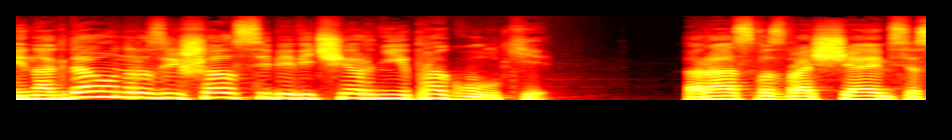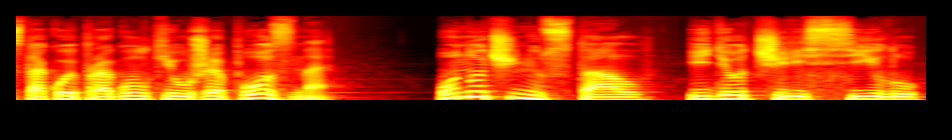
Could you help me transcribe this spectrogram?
Иногда он разрешал себе вечерние прогулки. Раз возвращаемся с такой прогулки уже поздно, он очень устал, идет через силу,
